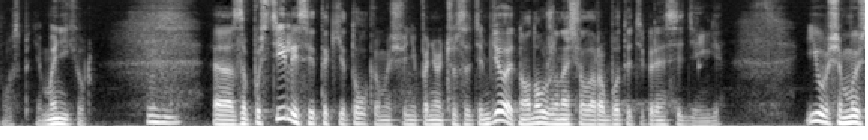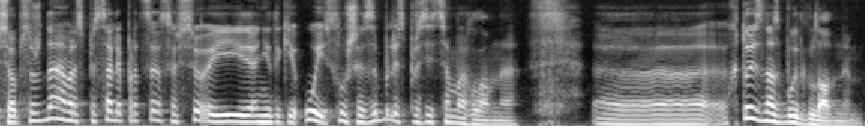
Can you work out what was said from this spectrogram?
господи, маникюр. Угу. Запустились и такие толком еще не понимают, что с этим делать, но оно уже начало работать и приносить деньги. И, в общем, мы все обсуждаем, расписали процессы, все, и они такие, ой, слушай, забыли спросить самое главное. Э, кто из нас будет главным?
